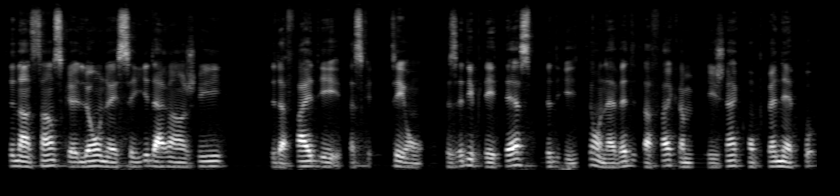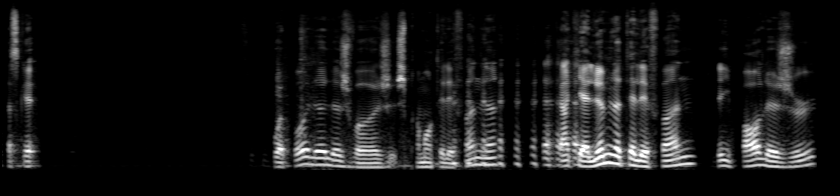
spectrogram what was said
Tu sais, dans le sens que là, on a essayé d'arranger, tu sais, de faire des. Parce que, tu sais, on, faisait des playtests, puis là, des, tu sais, on avait des affaires comme les gens comprenaient pas. Parce que, ne voient pas, là, là, je, vais, je, je prends mon téléphone. là. Quand il allume le téléphone, puis là, il part le jeu,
